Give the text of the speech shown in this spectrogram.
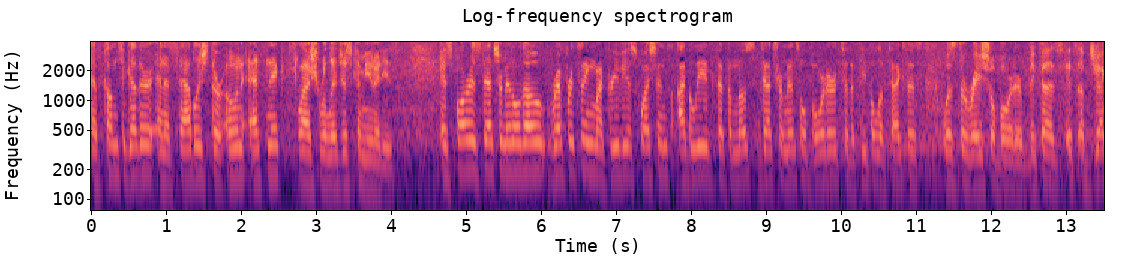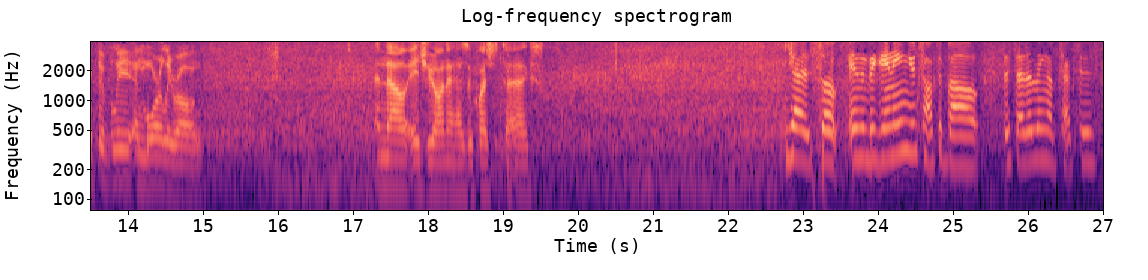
have come together and established their own ethnic slash religious communities. As far as detrimental, though, referencing my previous questions, I believe that the most detrimental border to the people of Texas was the racial border because it's objectively and morally wrong. And now Adriana has a question to ask. Yeah, so in the beginning, you talked about the settling of Texas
